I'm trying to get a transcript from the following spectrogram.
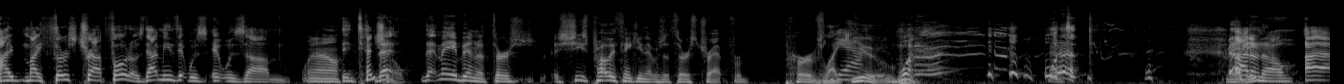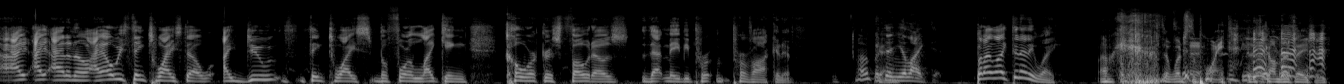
I my thirst trap photos. That means it was it was um well intentional. That, that may have been a thirst. She's probably thinking that was a thirst trap for pervs like Yeah. you. What? What's I don't know. I, I I I don't know. I always think twice though. I do think twice before liking coworkers' photos that may be pr- provocative. Okay. But then you liked it. But I liked it anyway. Okay. then what's the point of this conversation?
